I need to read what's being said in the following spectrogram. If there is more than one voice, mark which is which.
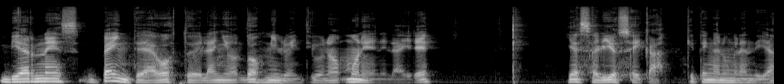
Speaker 1: Viernes 20 de agosto del año 2021, moneda en el aire. Y ha salido seca. Que tengan un gran día.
